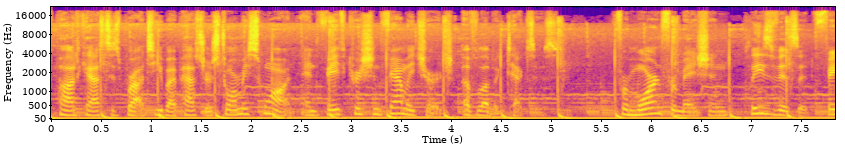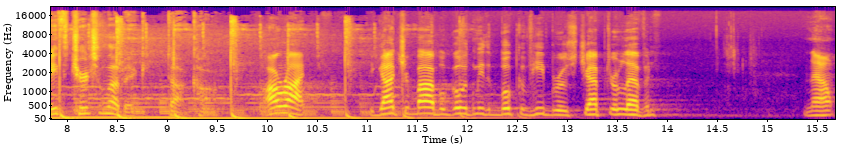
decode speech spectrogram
podcast is brought to you by Pastor Stormy Swann and Faith Christian Family Church of Lubbock, Texas. For more information, please visit faithchurchlubbock.com. All right. You got your Bible, go with me to the book of Hebrews, chapter 11. Now,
